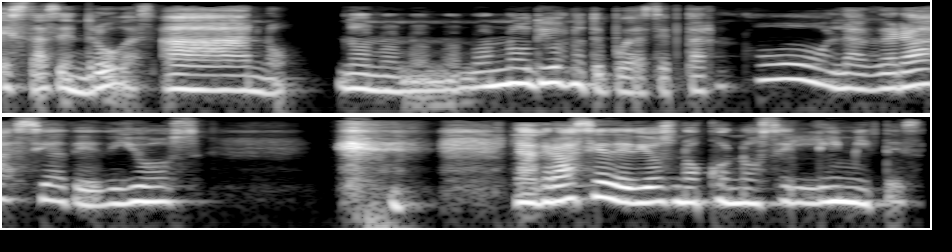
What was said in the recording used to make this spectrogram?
estás en drogas. Ah, no, no, no, no, no, no, no, Dios no te puede aceptar. No, la gracia de Dios La gracia de Dios no conoce límites.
